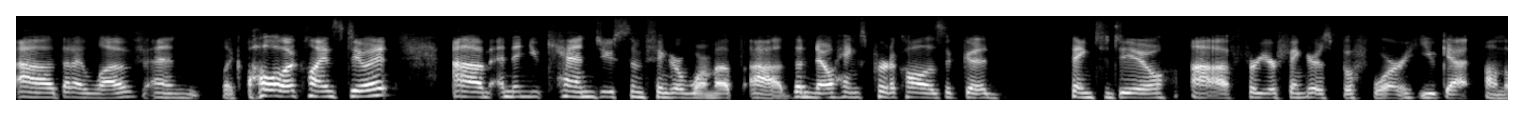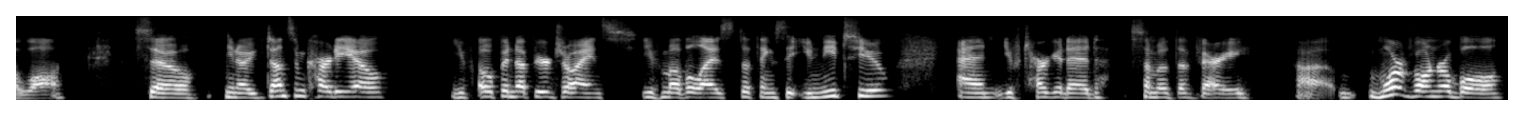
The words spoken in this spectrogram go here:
uh, that I love, and like all of our clients do it. Um, and then you can do some finger warm up. Uh, the no hangs protocol is a good thing to do uh, for your fingers before you get on the wall. So, you know, you've done some cardio, you've opened up your joints, you've mobilized the things that you need to, and you've targeted some of the very uh, more vulnerable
